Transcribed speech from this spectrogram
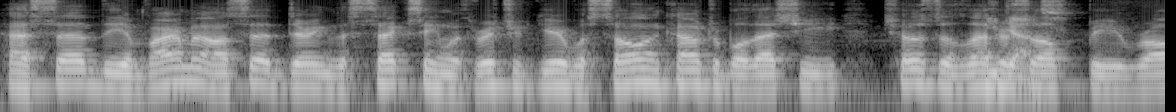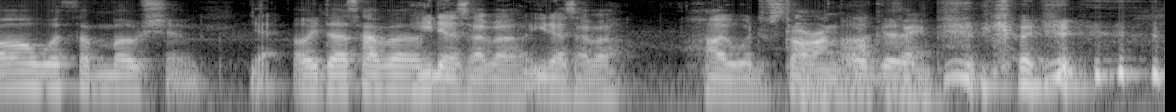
has said the environment on set during the sex scene with Richard Gere was so uncomfortable that she chose to let He does. herself be raw with emotion. Yeah. Oh, he does have a. he does have a he does have a Hollywood star on the Walk good. of Fame.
